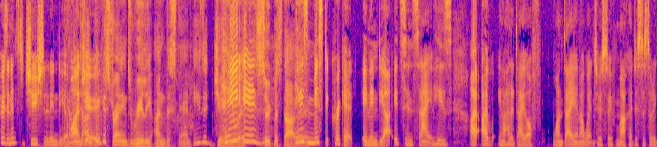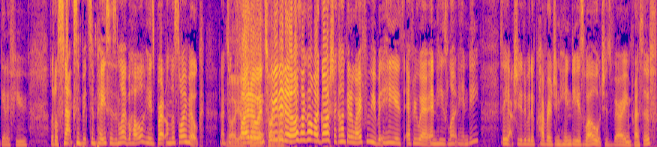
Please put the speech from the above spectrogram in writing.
who's an institution in India, mind I you. think Australians really understand. He's a genuine is- superstar. He's there. Mr. Cricket in India. It's insane. He's I, I you know had a day off one day and I went to a supermarket just to sort of get a few little snacks and bits and pieces and lo and behold, here's Brett on the soy milk. And I took Oh, a yeah, photo and photo. tweeted it. I was like, oh my gosh, I can't get away from you. But he is everywhere and he's learnt Hindi. So he actually did a bit of coverage in Hindi as well, which is very impressive.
